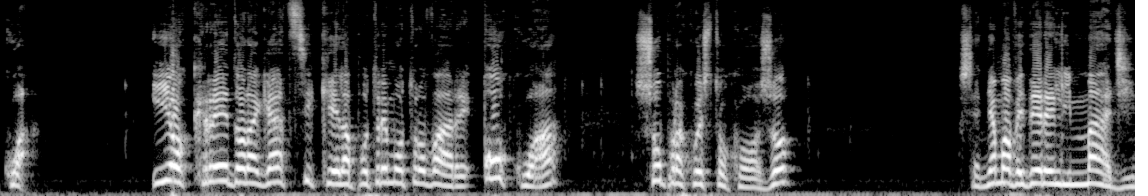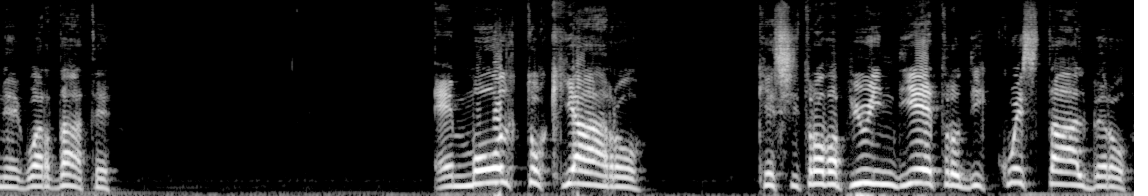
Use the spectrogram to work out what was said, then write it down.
Qua. Io credo ragazzi che la potremo trovare o qua, sopra questo coso. Se andiamo a vedere l'immagine, guardate. È molto chiaro che si trova più indietro di quest'albero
